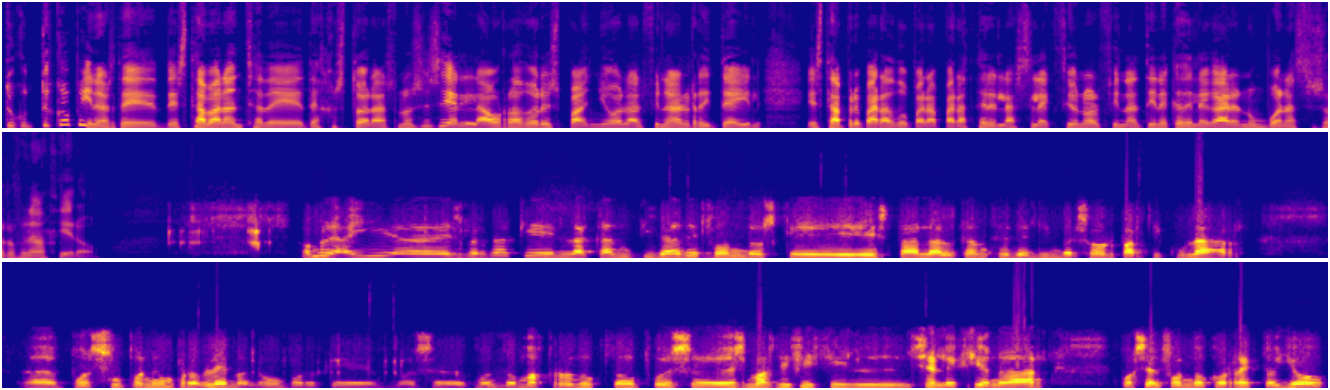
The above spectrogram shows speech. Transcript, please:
¿Tú, qué opinas de, esta avalancha de, gestoras? No sé si el ahorrador español, al final el retail, está preparado para, para hacer la selección o al final tiene que delegar en un buen asesor financiero. Hombre, ahí eh, es verdad que la cantidad de fondos que está al alcance del inversor particular, eh, pues supone un problema, ¿no? Porque pues, eh, cuanto más producto, pues es más difícil seleccionar pues el fondo correcto. Yo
